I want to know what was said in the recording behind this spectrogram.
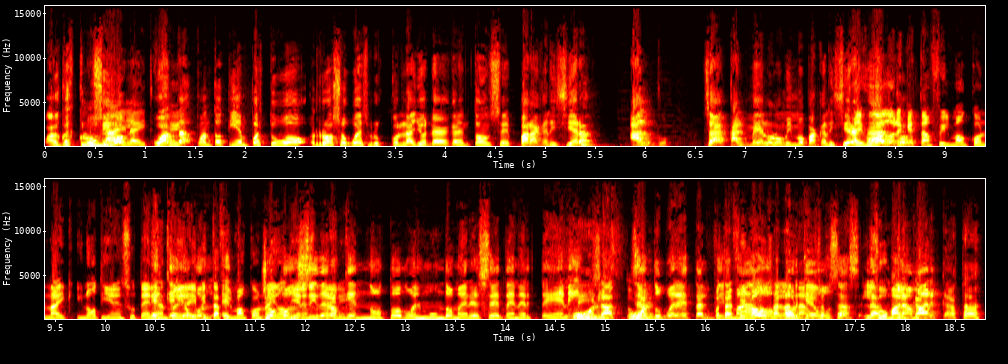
algo exclusivo. Un ¿Cuánta- sí. ¿Cuánto tiempo estuvo Russell Westbrook con la Jordan en aquel entonces para que le hicieran algo? O sea, Carmelo, lo mismo, para que le hicieran Hay jugadores algo. que están firmados con Nike y no tienen su tenis. Es que Anthony yo, Davis con- está firmado con yo Nike, tiene su considero tenis. que no todo el mundo merece tener tenis. Full, Exacto. O sea, tú puedes estar Tú puedes estar firmado firmado, usar la- porque usas la, marca.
